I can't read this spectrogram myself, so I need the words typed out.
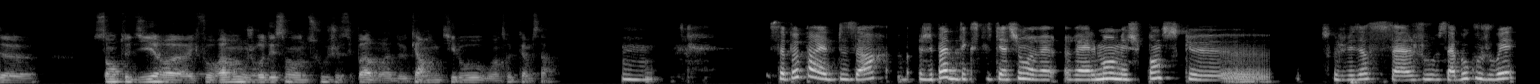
euh, sans te dire, euh, il faut vraiment que je redescende en dessous, je sais pas moi, de 40 kilos ou un truc comme ça. mm. Ça peut paraître bizarre. J'ai pas d'explication ré- réellement, mais je pense que ce que je vais dire, ça joue, ça a beaucoup joué.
